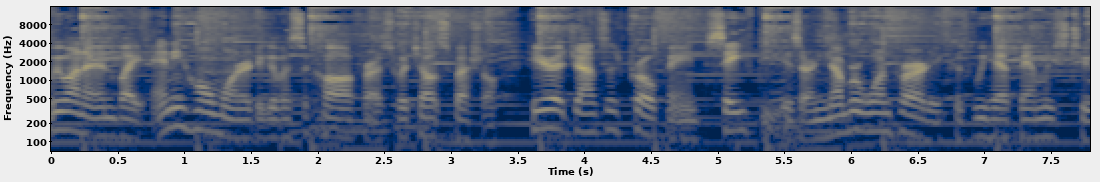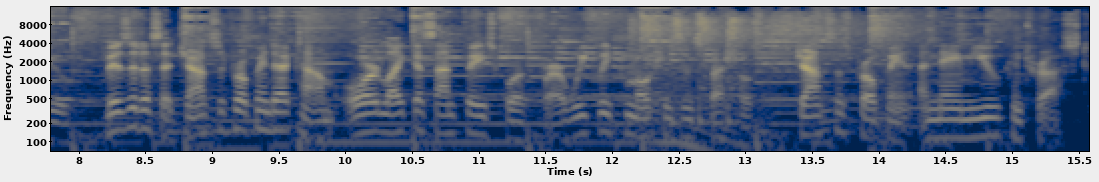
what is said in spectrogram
We want to invite any homeowner to give us a call for our switch out special. Here at Johnson's Propane, safety is our number one priority because we have families too. Visit us at johnsonspropane.com or like us on Facebook for our weekly promotions and specials. Johnson's Propane, a name you can trust.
